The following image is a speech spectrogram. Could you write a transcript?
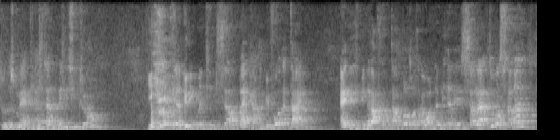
So this man has done many things wrong. He broke the agreement himself by coming before the time. And he's been rough and tumble with our Nabi alayhi salatu wasalam.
